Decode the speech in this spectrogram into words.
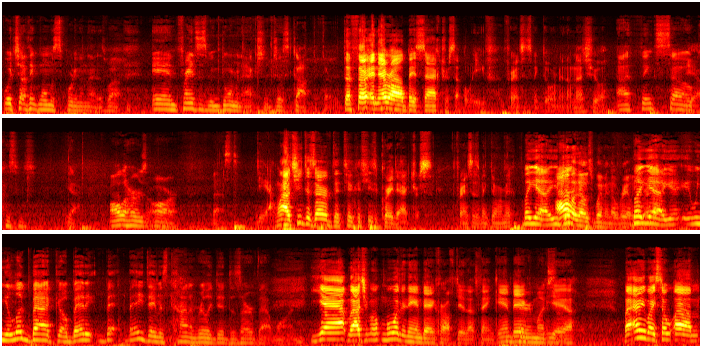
Which I think one was supporting on that as well. And Frances McDormand actually just got the third. The third, and they're all best actress, I believe. Frances McDormand, I'm not sure. I think so. Yeah. yeah. All of hers are best. Yeah. Well, she deserved it too because she's a great actress. Frances McDormand. But yeah, all of those women are really. But yeah, yeah, when you look back, oh, Bette Bette Davis kind of really did deserve that one. Yeah, well, more than Anne Bancroft did, I think. Anne Ban- Very much Yeah. So. But anyway, so um,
